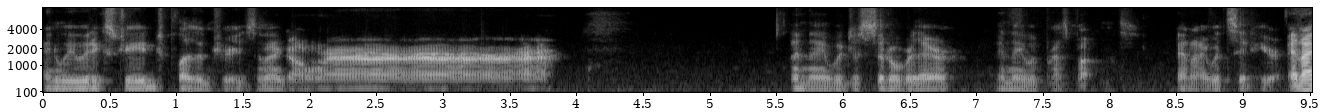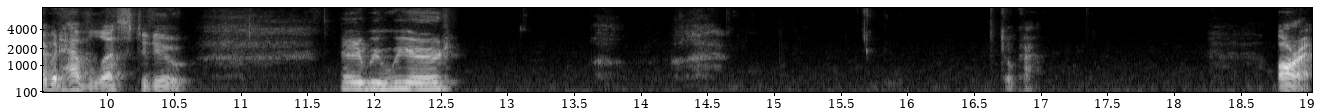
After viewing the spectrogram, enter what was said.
and we would exchange pleasantries and I go and they would just sit over there and they would press buttons and I would sit here and I would have less to do. It'd be weird. Okay. All right.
